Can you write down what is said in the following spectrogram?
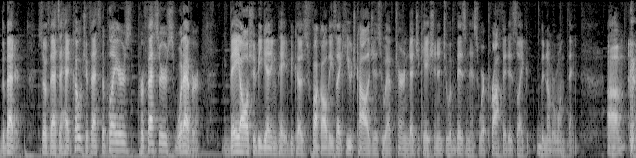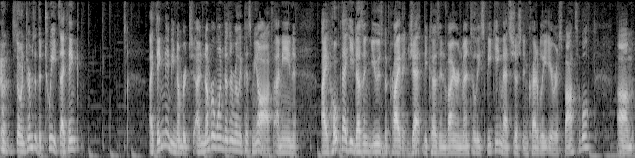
the better. So if that's a head coach, if that's the players, professors, whatever, they all should be getting paid because fuck all these like huge colleges who have turned education into a business where profit is like the number one thing. Um, so in terms of the tweets, I think I think maybe number two, uh, number one doesn't really piss me off. I mean, I hope that he doesn't use the private jet because environmentally speaking, that's just incredibly irresponsible. Um,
